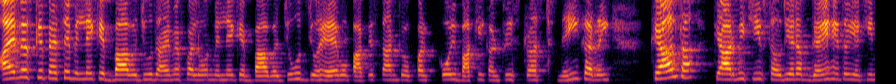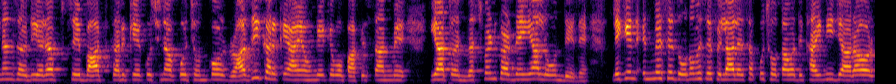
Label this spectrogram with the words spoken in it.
आईएमएफ के पैसे मिलने के बावजूद आईएमएफ का लोन मिलने के बावजूद जो है वो पाकिस्तान के ऊपर कोई बाकी कंट्रीज़ ट्रस्ट नहीं कर रही। ख्याल था कि आर्मी चीफ सऊदी अरब गए हैं तो यकीनन सऊदी अरब से बात करके कुछ ना कुछ उनको राज़ी करके आए होंगे कि वो पाकिस्तान में या तो इन्वेस्टमेंट कर दें या लोन दे दें। लेकिन इनमें से दोनों में से फ़िलहाल ऐसा कुछ होता हुआ दिखाई नहीं जा रहा और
